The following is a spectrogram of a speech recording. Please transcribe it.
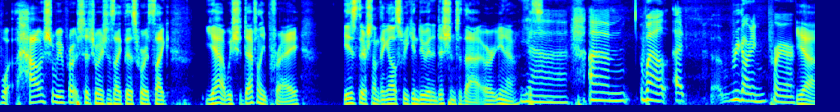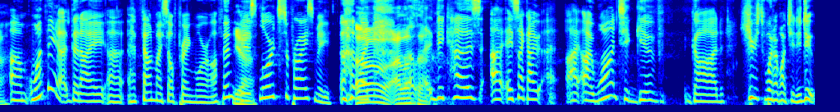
what how should we approach situations like this where it's like yeah we should definitely pray is there something else we can do in addition to that or you know Yeah. Um, well, uh, regarding prayer. Yeah. Um, one thing uh, that I uh, have found myself praying more often Yeah. is, Lord, surprise me. like, oh i love that Because uh, it's like I, I I want to give God, here's what I want you to do.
